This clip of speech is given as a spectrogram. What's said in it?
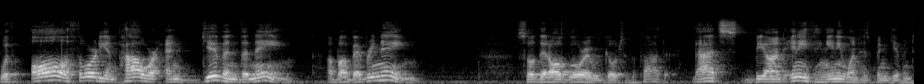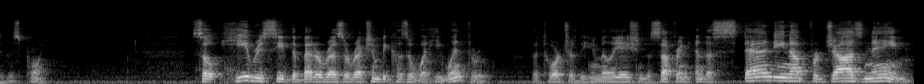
with all authority and power and given the name above every name so that all glory would go to the Father. That's beyond anything anyone has been given to this point. So he received a better resurrection because of what he went through the torture, the humiliation, the suffering, and the standing up for Jah's name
